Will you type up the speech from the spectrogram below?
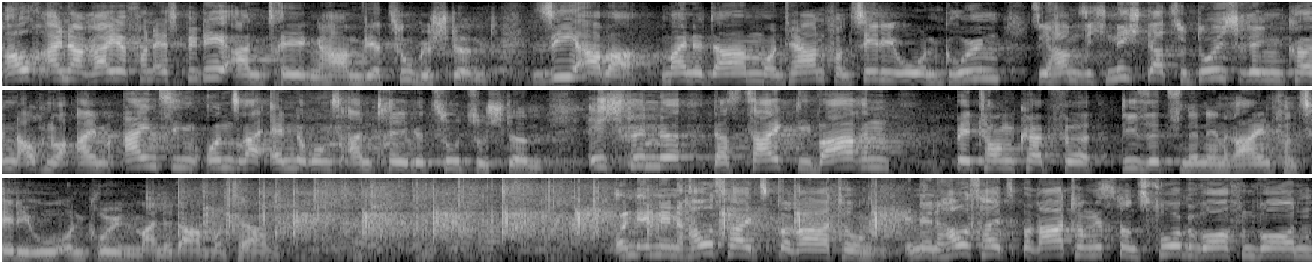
Auch einer Reihe von SPD-Anträgen haben wir zugestimmt. Sie aber, meine Damen und Herren von CDU und GRÜNEN, Sie haben sich nicht dazu durchringen können, auch nur einem einzigen unserer Änderungsanträge zuzustimmen. Ich finde, das zeigt die wahren Betonköpfe die sitzen in den Reihen von CDU und GRÜNEN. Meine Damen und Herren. In den Haushaltsberatungen, in den Haushaltsberatungen ist uns vorgeworfen worden,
